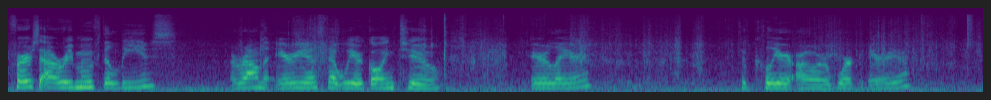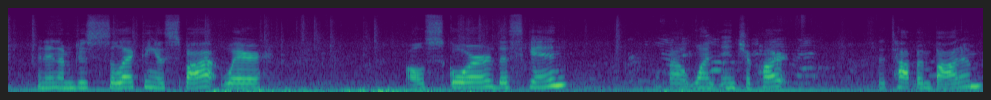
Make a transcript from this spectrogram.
First, I'll remove the leaves around the areas that we are going to air layer to clear our work area. And then I'm just selecting a spot where I'll score the skin about one inch apart, the top and bottom.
